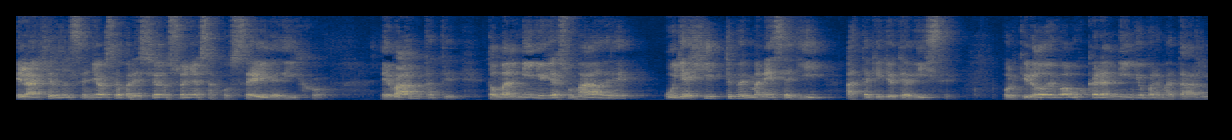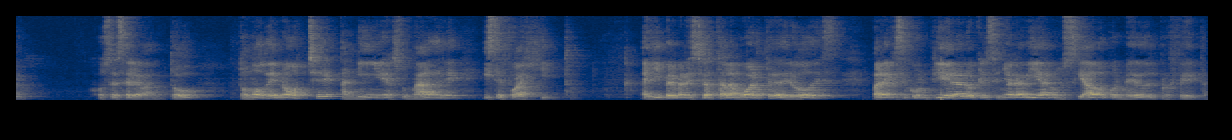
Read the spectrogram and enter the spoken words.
el ángel del Señor se apareció en sueños a José y le dijo, levántate, toma al niño y a su madre, huye a Egipto y permanece allí hasta que yo te avise, porque Herodes va a buscar al niño para matarlo. José se levantó, tomó de noche al niño y a su madre y se fue a Egipto. Allí permaneció hasta la muerte de Herodes para que se cumpliera lo que el Señor había anunciado por medio del profeta.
